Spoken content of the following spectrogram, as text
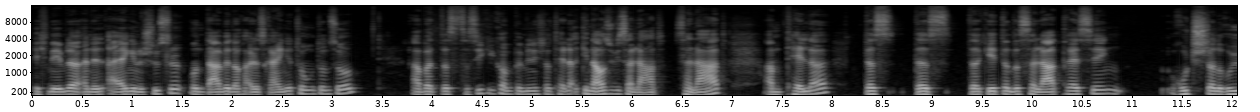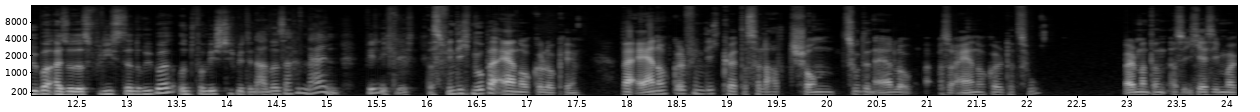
Ich nehme da eine eigene Schüssel und da wird auch alles reingetunkt und so. Aber das Tzatziki kommt bei mir nicht auf den Teller. Genauso wie Salat. Salat am Teller, das, das, da geht dann das Salatdressing, rutscht dann rüber, also das fließt dann rüber und vermischt sich mit den anderen Sachen. Nein, will ich nicht. Das finde ich nur bei Eiernockel okay. Bei Eiernockel finde ich gehört der Salat schon zu den Eierlo also Eiernockel dazu. Weil man dann, also ich esse immer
